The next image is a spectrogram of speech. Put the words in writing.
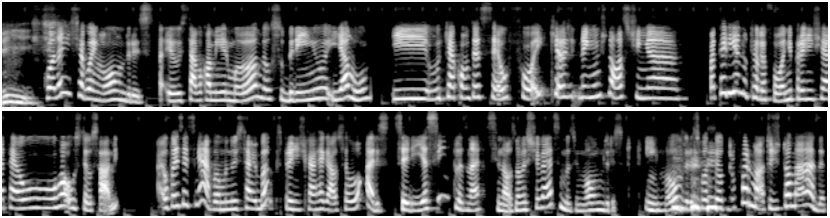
Ixi. Quando a gente chegou em Londres, eu estava com a minha irmã, meu sobrinho e a Lu. E o que aconteceu foi que nenhum de nós tinha bateria no telefone pra gente ir até o hostel, sabe? Eu pensei assim, ah, vamos no Starbucks pra gente carregar os celulares. Seria simples, né? Se nós não estivéssemos em Londres. em Londres fosse outro formato de tomada.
